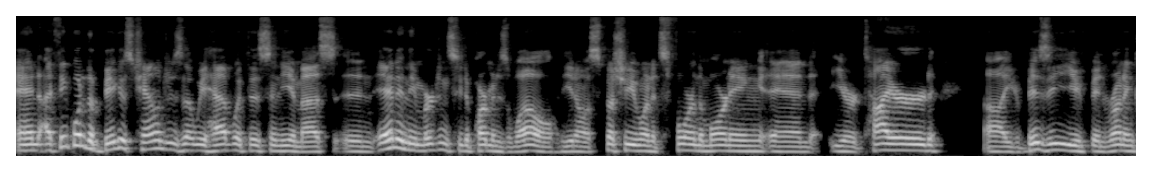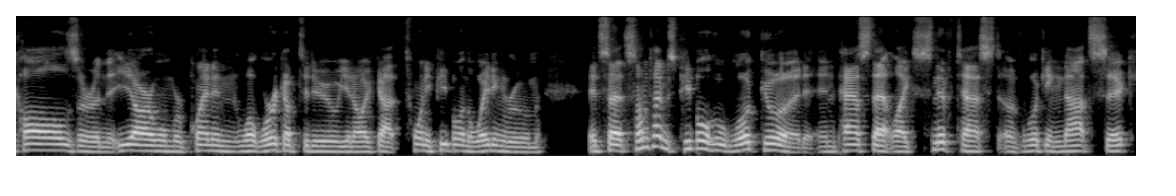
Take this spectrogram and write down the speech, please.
And I think one of the biggest challenges that we have with this in EMS and, and in the emergency department as well, you know, especially when it's four in the morning and you're tired, uh, you're busy, you've been running calls, or in the ER when we're planning what workup to do, you know, I've got 20 people in the waiting room. It's that sometimes people who look good and pass that like sniff test of looking not sick,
